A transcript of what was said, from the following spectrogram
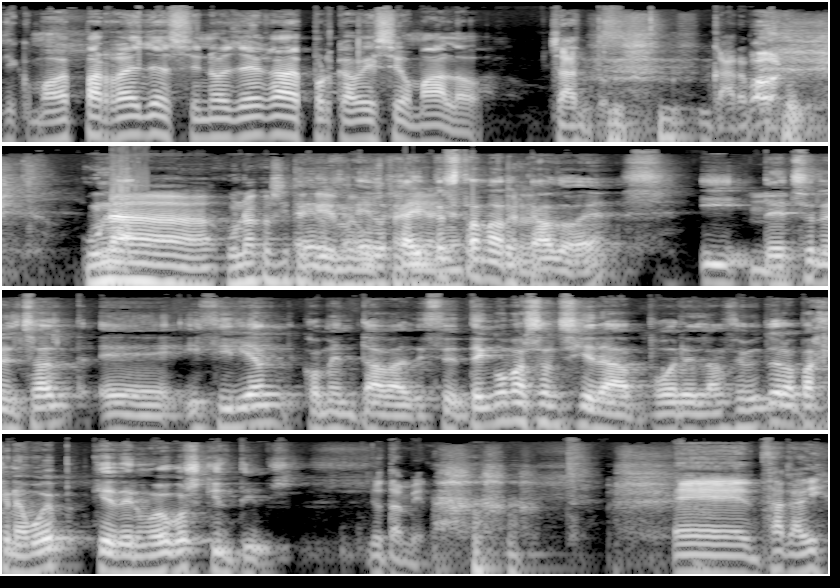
Y como es para Reyes, si no llega es porque habéis sido malos. Santo. Carbón. Una, una cosita que El, me el hype está añadir- marcado, ¿eh? Y Mm. de hecho en el chat, eh, Icilian comentaba, dice, tengo más ansiedad por el lanzamiento de la página web que de nuevos skill tips. Yo también. Eh, Zacadí.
